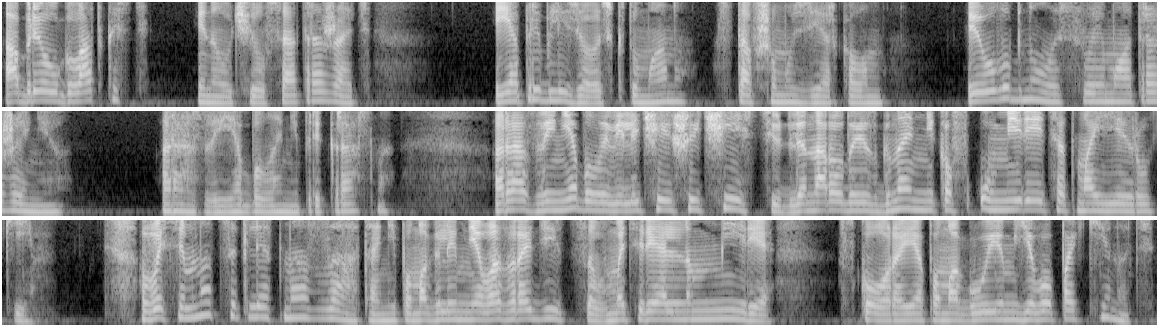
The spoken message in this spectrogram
обрел гладкость и научился отражать. Я приблизилась к туману, ставшему зеркалом, и улыбнулась своему отражению. Разве я была не прекрасна? Разве не было величайшей честью для народа изгнанников умереть от моей руки? Восемнадцать лет назад они помогли мне возродиться в материальном мире. Скоро я помогу им его покинуть.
